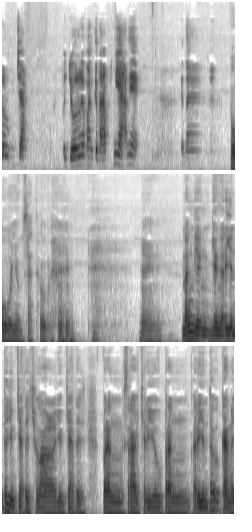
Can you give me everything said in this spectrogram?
លោកម្ចាស់បញ្យលបានកណាភ្ញាក់នេះកណាពោខ្ញុំសាធុ ហ្នឹងយើងយើងរៀនទៅយើងចេះតែឆ្ងល់យើងចេះតែប្រឹងស្រាវជ្រាវប្រឹងរៀនទៅកាន់តែ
